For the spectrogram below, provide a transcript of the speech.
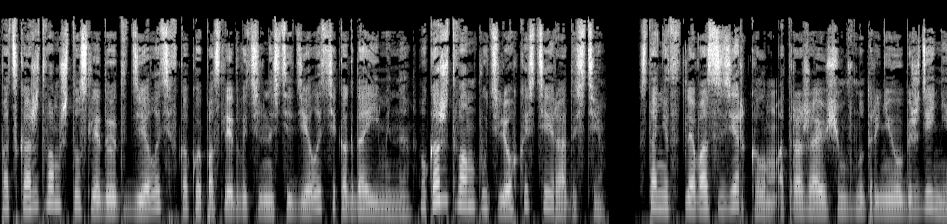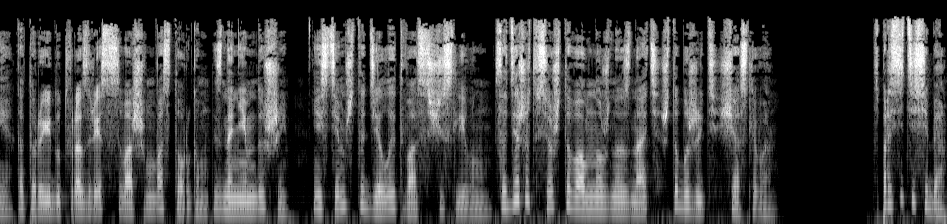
Подскажет вам, что следует делать, в какой последовательности делать и когда именно. Укажет вам путь легкости и радости станет для вас зеркалом, отражающим внутренние убеждения, которые идут вразрез с вашим восторгом, знанием души и с тем, что делает вас счастливым. Содержит все, что вам нужно знать, чтобы жить счастливо. Спросите себя,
